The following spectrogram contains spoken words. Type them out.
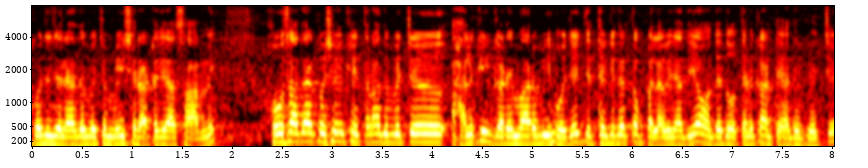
ਕੁਝ ਜ਼ਿਲ੍ਹਿਆਂ ਦੇ ਵਿੱਚ ਮੀਂਹ ਛਰਾਟੇ ਦੇ ਆਸਾਰ ਨੇ ਹੋ ਸਕਦਾ ਹੈ ਕੁਝ ਖੇਤਰਾਂ ਦੇ ਵਿੱਚ ਹਲਕੀ ਗੜੇਮਾਰ ਵੀ ਹੋ ਜਾਏ, ਜਿੱਥੇ ਕਿਤੇ ਧੁੱਪ ਲੱਗ ਜਾਂਦੀ ਹੈ ਆਉਂਦੇ 2-3 ਘੰਟਿਆਂ ਦੇ ਵਿੱਚ।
